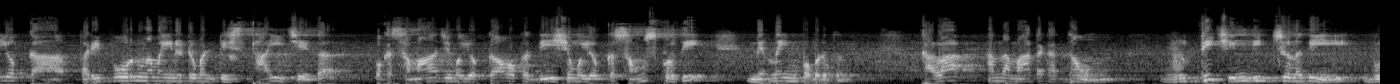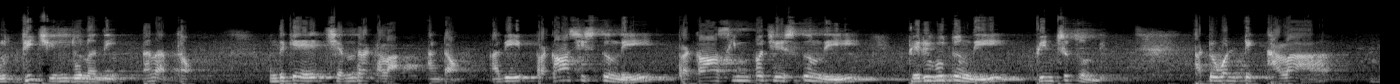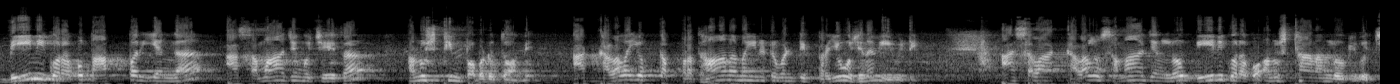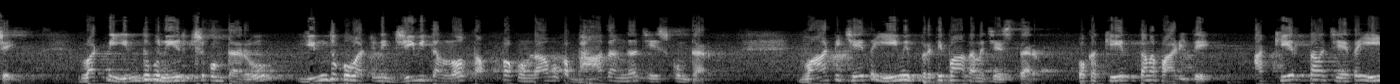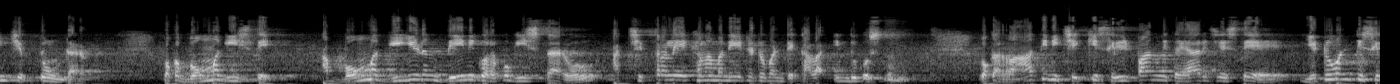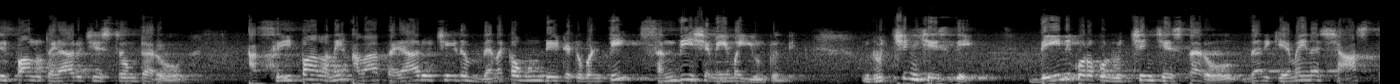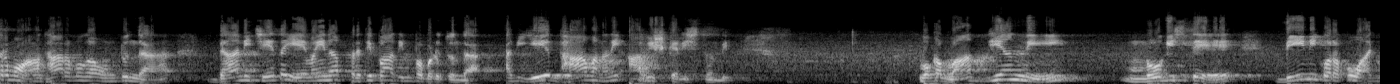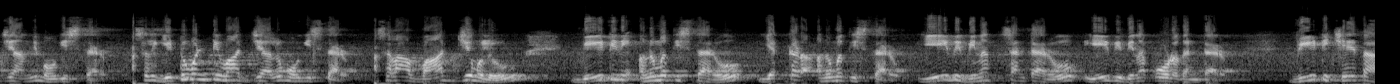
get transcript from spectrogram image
యొక్క పరిపూర్ణమైనటువంటి స్థాయి చేత ఒక సమాజము యొక్క ఒక దేశము యొక్క సంస్కృతి నిర్ణయింపబడుతుంది. కళ అన్న మాటకు అర్థం వృద్ధి చెందించున్నది వృద్ధి చెందునది అని అర్థం. అందుకే చంద్రకళ అంటాం. అది ప్రకాశిస్తుంది ప్రకాశింపచేస్తుంది పెరుగుతుంది పెంచుతుంది. అటువంటి కళ దేని కొరకు తాత్పర్యంగా ఆ సమాజము చేత అనుష్ఠింపబడుతోంది. ఆ కళల యొక్క ప్రధానమైనటువంటి ప్రయోజనం ఏమిటి? అసలు ఆ కళలు సమాజంలో దేని కొరకు అనుష్ఠానంలోకి వచ్చాయి. వాటిని ఎందుకు నేర్చుకుంటారు? ఎందుకు వాటిని జీవితంలో తప్పకుండా ఒక భాగంగా చేసుకుంటారు? వాటి చేత ఏమి ప్రతిపాదన చేస్తారు? ఒక కీర్తన పాడితే ఆ కీర్తన చేత ఏం చెప్తూ ఉంటారు? ఒక బొమ్మ గీస్తే ఆ బొమ్మ గీయడం దేని కొరకు గీస్తారు? ఆ చిత్రలేఖనం అనేటటువంటి కళ ఎందుకు వస్తుంది. ఒక రాతిని చెక్కి శిల్పాన్ని తయారు చేస్తే ఎటువంటి శిల్పాలు తయారు చేస్తూ ఉంటారు? ఆ శిల్పాలని అలా తయారు చేయడం వెనక ఉండేటటువంటి సందేశం ఏమై ఉంటుంది? నృత్యం చేస్తే దేని కొరకు నృత్యం చేస్తారో దానికి ఏమైనా శాస్త్రము ఆధారముగా ఉంటుందా? దాని చేత ఏమైనా ప్రతిపాదింపబడుతుందా? అది ఏ భావనని ఆవిష్కరిస్తుంది? ఒక వాద్యాన్ని మోగిస్తే దీని కొరకు వాద్యాన్ని మోగిస్తారు. అసలు ఎటువంటి వాద్యాలు మోగిస్తారు? అసలు ఆ వాద్యములు వేటిని అనుమతిస్తారు? ఎక్కడ అనుమతిస్తారు? ఏవి వినచ్చంటారు? ఏవి వినకూడదంటారు? వీటి చేత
